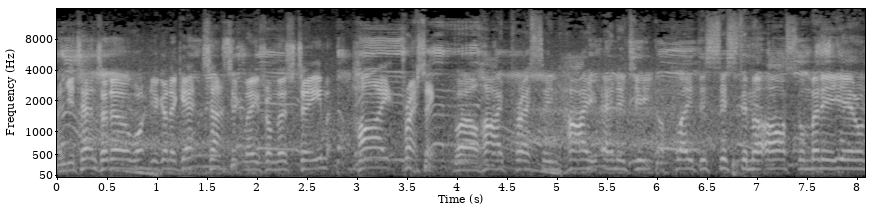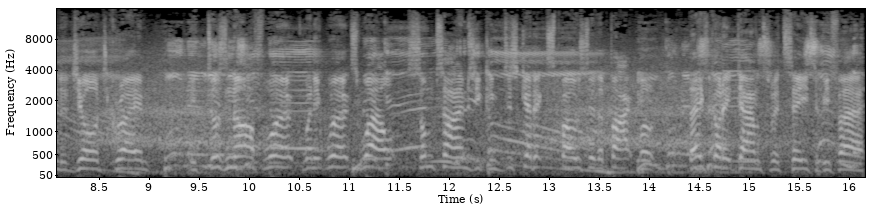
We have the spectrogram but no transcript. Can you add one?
And you tend to know what you're going to get tactically from this team. High pressing. Well, high pressing, high energy. I played this system at Arsenal many a year under George Graham. It doesn't half work when it works well. Sometimes you can just get exposed to the back, but they've got it down to a T, to be fair.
